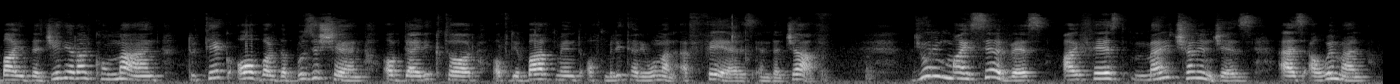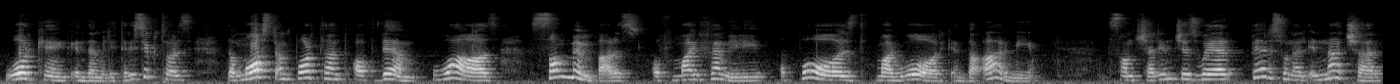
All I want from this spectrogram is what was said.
by the General Command to take over the position of Director of Department of Military Women Affairs in the JAF. During my service, I faced many challenges as a woman working in the military sectors. The most important of them was some members of my family opposed my work in the army. Some challenges were personal in nature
